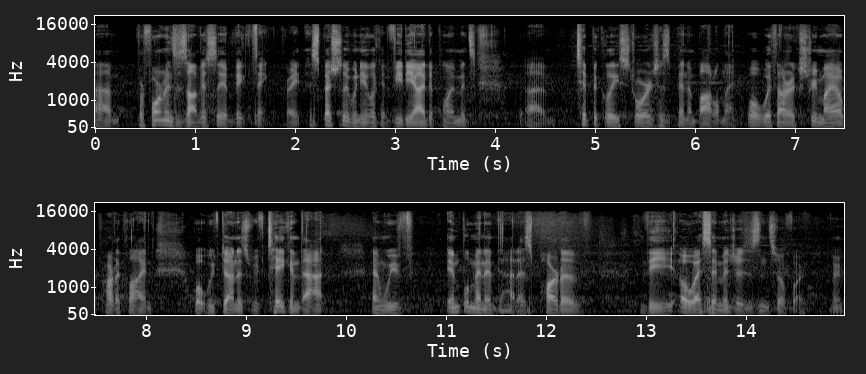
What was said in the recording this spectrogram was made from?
um, performance is obviously a big thing, right? Especially when you look at VDI deployments, uh, typically storage has been a bottleneck. Well, with our XtremIO product line, what we've done is we've taken that and we've implemented that as part of the OS images and so forth. Right?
